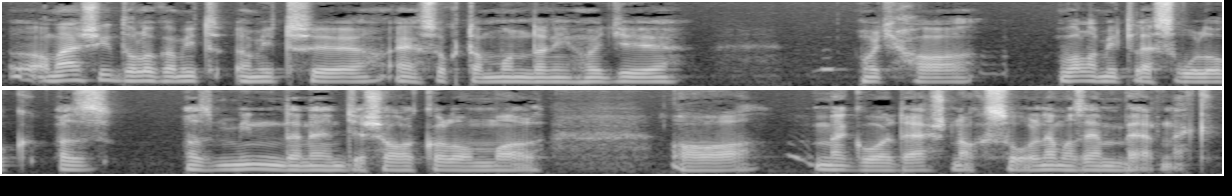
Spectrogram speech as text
a másik dolog, amit, amit el szoktam mondani, hogy hogyha valamit leszólok, az, az minden egyes alkalommal a megoldásnak szól, nem az embernek.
